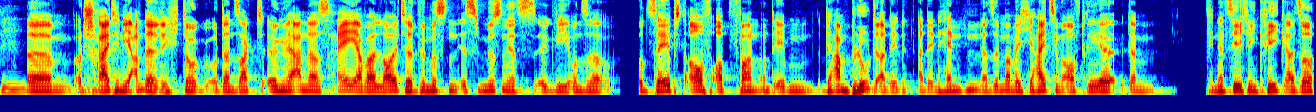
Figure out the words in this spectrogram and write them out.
Hm. ähm, und schreit in die andere Richtung und dann sagt irgendwer anders, hey, aber Leute, wir müssen, es müssen jetzt irgendwie unser, uns selbst aufopfern und eben, wir haben Blut an den, an den Händen, also immer wenn ich die Heizung aufdrehe, dann finanziere ich den Krieg, also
